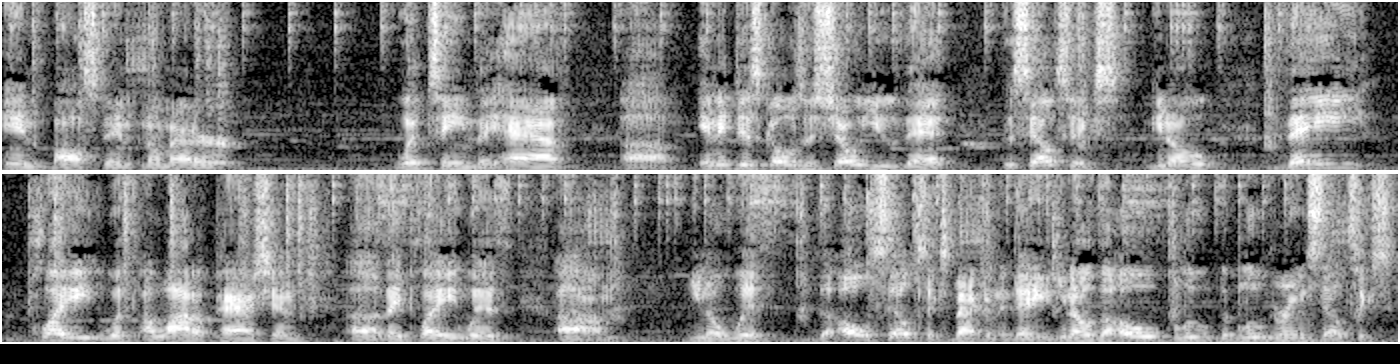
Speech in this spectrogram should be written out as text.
in Boston no matter what team they have. Uh, and it just goes to show you that the Celtics, you know, they play with a lot of passion. Uh, they play with, um, you know, with the old Celtics back in the day, you know, the old blue, the blue green Celtics,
